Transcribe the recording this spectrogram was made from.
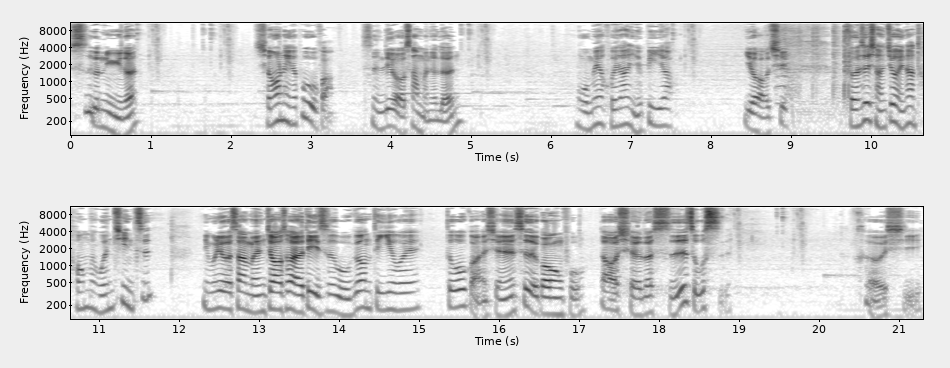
是个女人。瞧你的步伐，是六扇门的人。我没有回答你的必要。有趣，可是想救你那同门文静之，你们六扇门教出来的弟子武功低微，多管闲事的功夫，倒学了十足十。可惜。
